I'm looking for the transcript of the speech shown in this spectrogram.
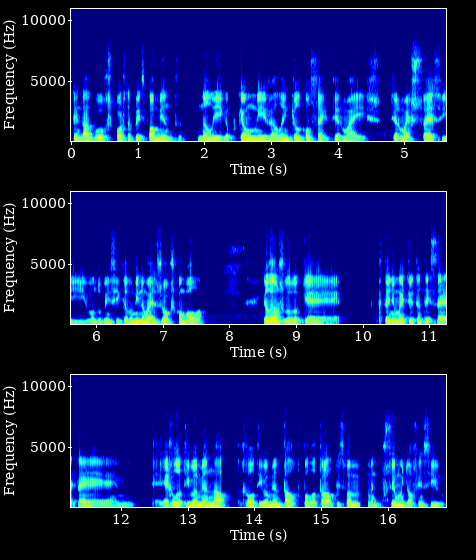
tem dado boa resposta, principalmente na Liga, porque é um nível em que ele consegue ter mais, ter mais sucesso e onde o Benfica domina mais os jogos com bola. Ele é um jogador que, é, que tem 1,87m, é, é relativamente, relativamente alto para lateral, principalmente por ser muito ofensivo.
